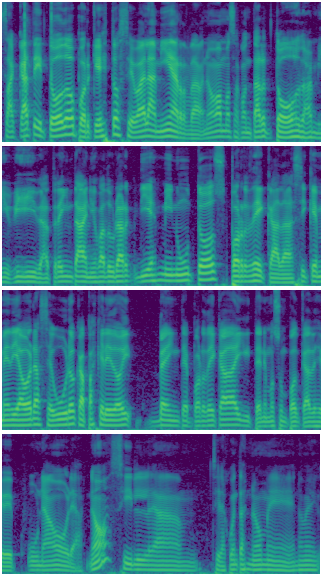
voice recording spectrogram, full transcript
sacate todo porque esto se va a la mierda. No vamos a contar toda mi vida, 30 años. Va a durar 10 minutos por década, así que media hora seguro. Capaz que le doy 20 por década y tenemos un podcast de una hora, ¿no? Si, la, si las cuentas no me, no me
